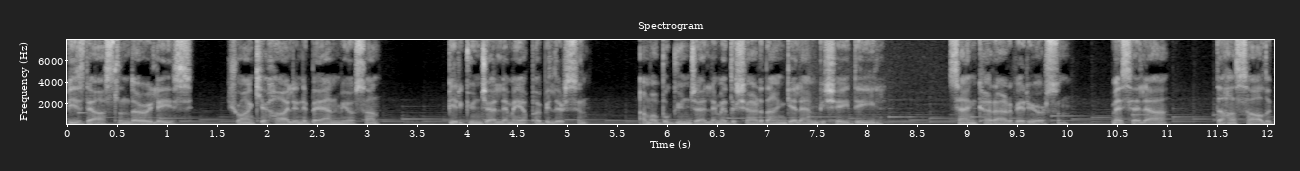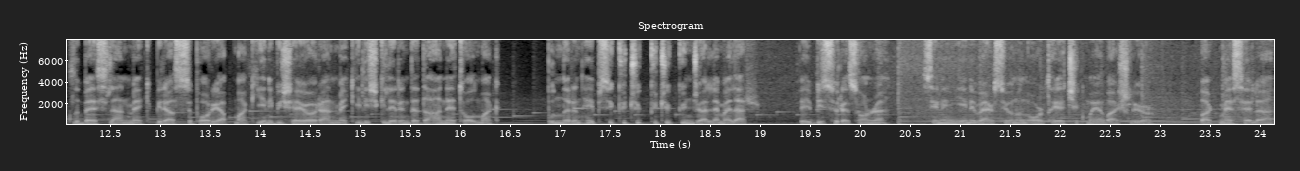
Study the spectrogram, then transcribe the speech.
Biz de aslında öyleyiz. Şu anki halini beğenmiyorsan bir güncelleme yapabilirsin. Ama bu güncelleme dışarıdan gelen bir şey değil. Sen karar veriyorsun. Mesela daha sağlıklı beslenmek, biraz spor yapmak, yeni bir şey öğrenmek, ilişkilerinde daha net olmak. Bunların hepsi küçük küçük güncellemeler. Ve bir süre sonra senin yeni versiyonun ortaya çıkmaya başlıyor. Bak mesela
